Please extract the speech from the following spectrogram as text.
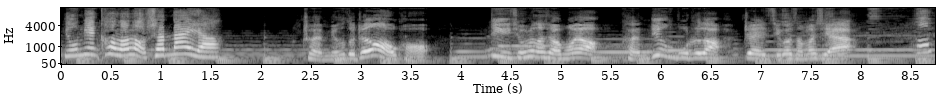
油面犒老老山脉呀。这名字真拗口，地球上的小朋友肯定不知道这几个怎么写。哼，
